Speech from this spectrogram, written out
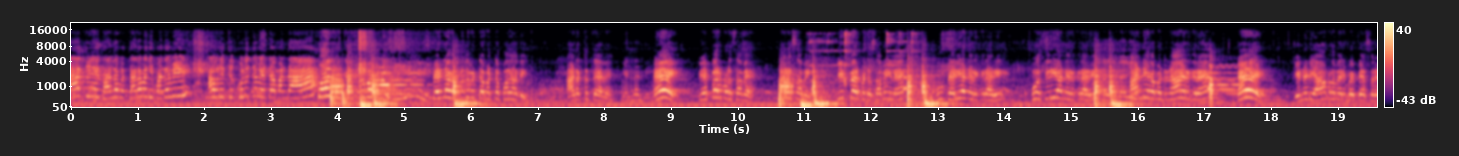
நாட்டிலே தளபதி பதவி அவருக்கு கொடுக்க வேண்டாம் அண்ணா. பெண்ணை வந்து விட்ட மட்டும் போதாது. அடக்க தேவை. ஏய் பட சபை அரசபை இப்பேற்பட்ட சபையில உன் பெரியண்ணன் இருக்கிறாரு உன் சிறியண்ணன் இருக்கிறாரு. அண்டியகப்பட்ட நான் இருக்கிறேன். ஏய் என்னடி ஆம்பளை மாதிரி போய் பேசுற?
